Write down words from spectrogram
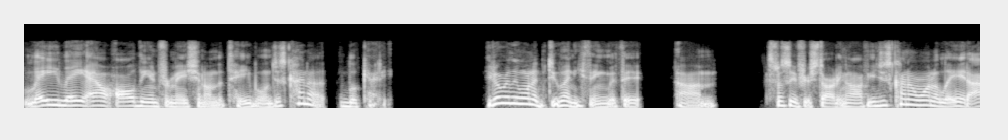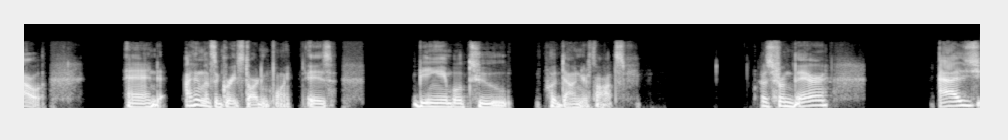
lay lay out all the information on the table and just kind of look at it. You don't really want to do anything with it, um, especially if you're starting off. You just kind of want to lay it out, and I think that's a great starting point. Is being able to put down your thoughts. Because from there, as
